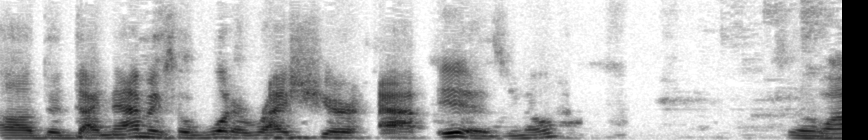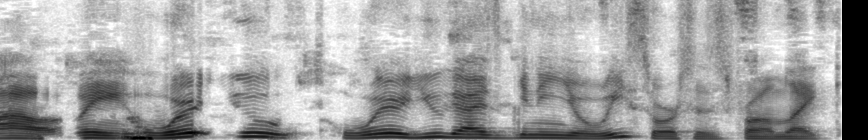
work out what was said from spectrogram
uh, the dynamics of what a rideshare app is, you know. So, Wow. I mean, where you where are you guys getting your resources from? Like,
